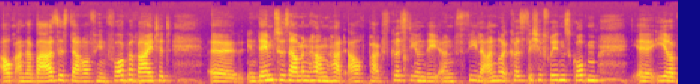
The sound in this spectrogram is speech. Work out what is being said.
auch an der Basis daraufhin vorbereitet. Äh, in dem Zusammenhang hat auch Pax Christi und, die, und viele andere christliche Friedensgruppen äh, ihre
